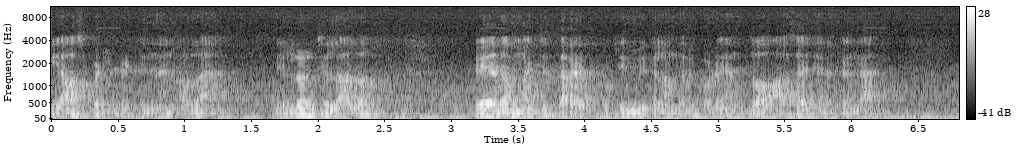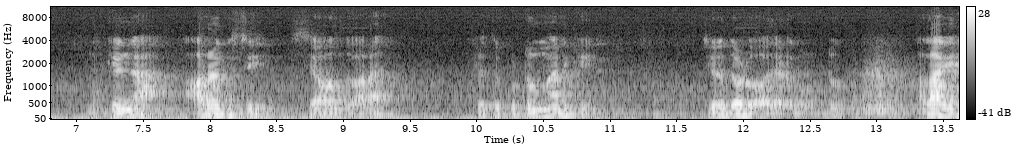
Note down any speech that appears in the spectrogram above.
ఈ హాస్పిటల్ పెట్టిన దానివల్ల నెల్లూరు జిల్లాలో పేద మధ్య తరగతి కుటుంబీకులందరూ కూడా ఎంతో ఆశాజనకంగా ముఖ్యంగా ఆరోగ్యశ్రీ సేవల ద్వారా ప్రతి కుటుంబానికి చేదోడు వాదడగా ఉంటూ అలాగే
